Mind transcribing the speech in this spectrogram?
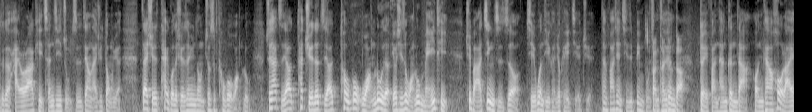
这个 hierarchy 层级组织这样来去动员，在学泰国的学生运动就是透过网络，所以他只要他觉得只要透过网络的，尤其是网络媒体去把它禁止之后，其实问题可能就可以解决。但发现其实并不是，反弹更大。对，反弹更大。哦，你看到后来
